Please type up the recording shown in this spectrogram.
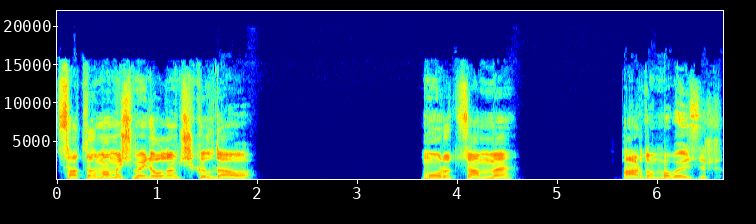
Satılmamış mıydı oğlum çıkıldağ o? Morutsam mı? Pardon baba özür.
